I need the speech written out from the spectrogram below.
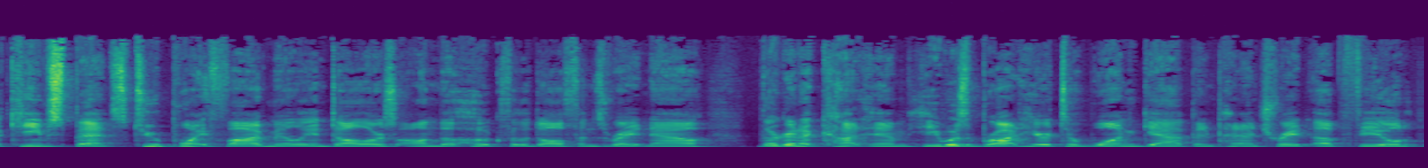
Akeem Spence, $2.5 million on the hook for the Dolphins right now. They're going to cut him. He was brought here to one gap and penetrate upfield.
